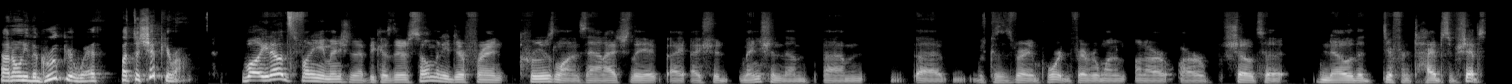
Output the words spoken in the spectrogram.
not only the group you're with, but the ship you're on. Well, you know, it's funny you mentioned that because there's so many different cruise lines now. Actually, I, I should mention them um, uh, because it's very important for everyone on our, our show to know the different types of ships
